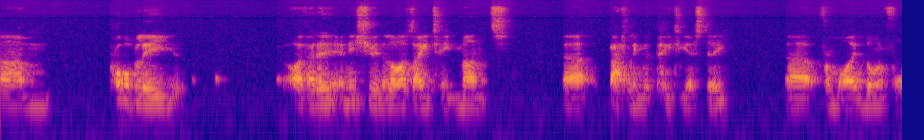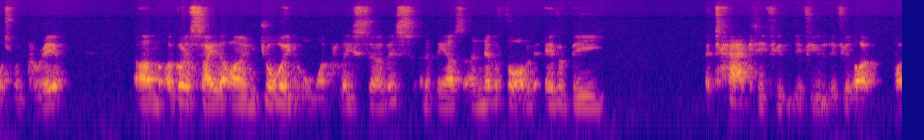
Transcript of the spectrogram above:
Um, probably, I've had a, an issue in the last eighteen months uh, battling with PTSD uh, from my law enforcement career. Um, I've got to say that I enjoyed all my police service and everything else. I never thought I would ever be attacked, if you if you if you like, by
